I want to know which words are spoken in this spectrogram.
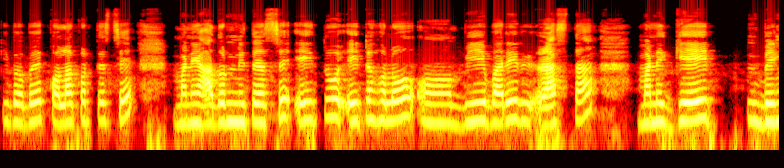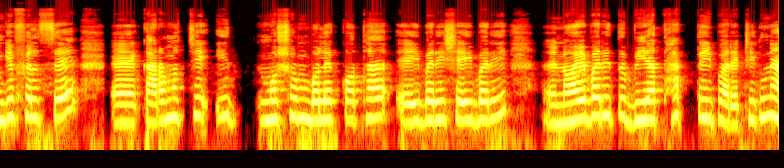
কীভাবে কলা করতেছে মানে আদর নিতে আছে। এই তো এইটা হলো বিয়ে বাড়ির রাস্তা মানে গেট ভেঙে ফেলছে। কারণ হচ্ছে ঈদ মৌসুম বলে কথা, এই বাড়ি সেই বাড়ি, নয় বাড়ি তো বিয়া থাকতেই পারে, ঠিক না?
